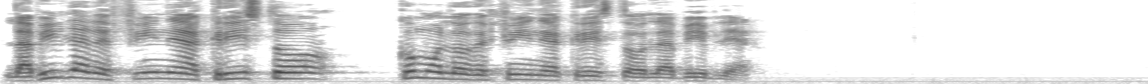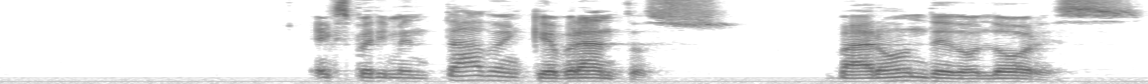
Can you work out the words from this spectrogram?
La Biblia define a Cristo ¿Cómo lo define a Cristo la Biblia? Experimentado en quebrantos, varón de dolores.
